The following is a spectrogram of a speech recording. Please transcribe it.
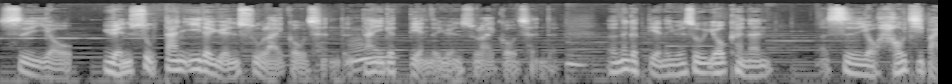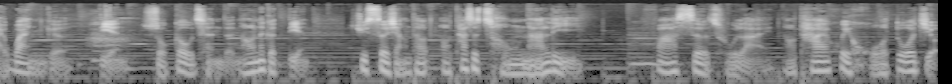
是由元素单一的元素来构成的，单一个点的元素来构成的。嗯，而那个点的元素有可能是有好几百万个点所构成的，然后那个点去设想到哦，它是从哪里发射出来，然后它会活多久，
